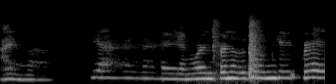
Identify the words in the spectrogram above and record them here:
I love, yay, and we're in front of the Golden Gate Bridge.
